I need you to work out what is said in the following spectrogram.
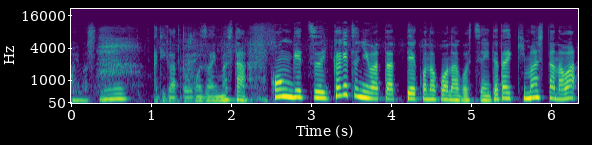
思いますね。ありがとうございました。今月1ヶ月にわたってこのコーナーご出演いただきましたのは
